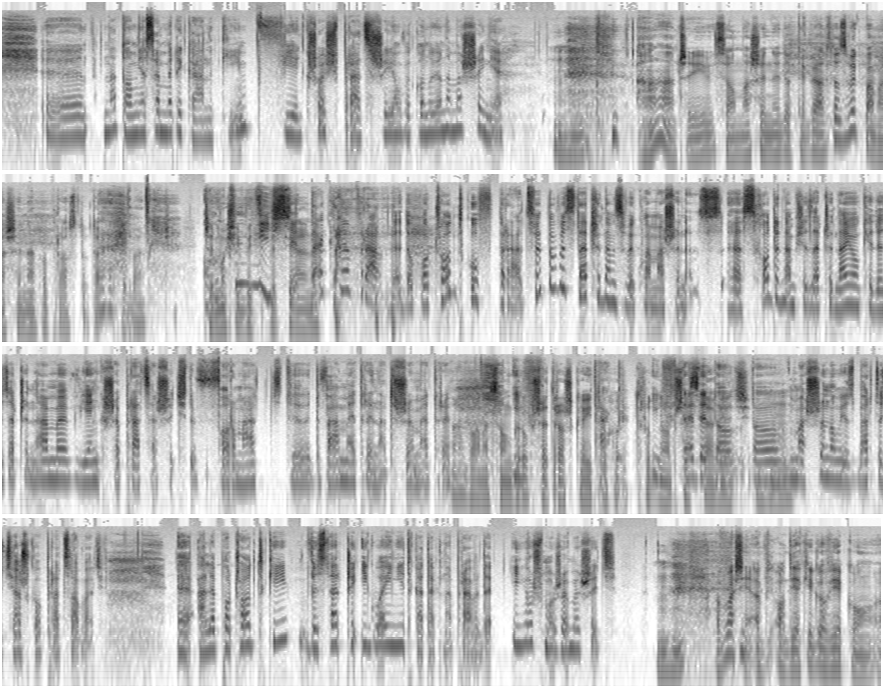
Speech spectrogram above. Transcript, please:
Natomiast Amerykanki większość prac szyją, wykonują na maszynie. Mhm. A, czyli są maszyny do tego, ale to zwykła maszyna po prostu, tak? Chyba. Czy, czy musi być specjalna? tak naprawdę. Do początków pracy to wystarczy nam zwykła maszyna. E, schody nam się zaczynają, kiedy zaczynamy większe prace szyć w format 2 metry na 3 metry. A, bo one są grubsze I, troszkę i tak, trudno i przestawiać. to, to mhm. maszyną jest bardzo ciężko pracować. E, ale początki wystarczy igła i nitka tak naprawdę. I już możemy szyć Mhm. A właśnie, od jakiego wieku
